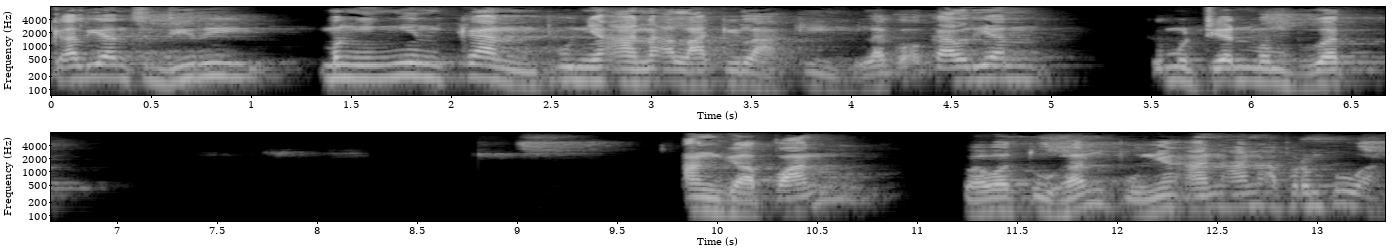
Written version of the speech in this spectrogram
Kalian sendiri menginginkan punya anak laki-laki. Lah kok kalian kemudian membuat anggapan bahwa Tuhan punya anak-anak perempuan.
